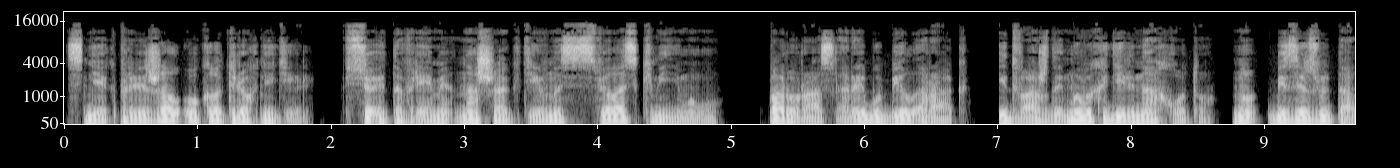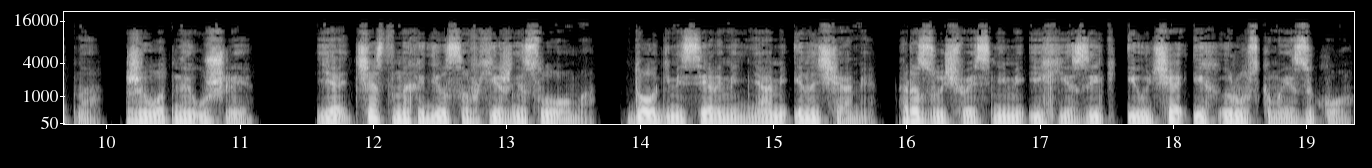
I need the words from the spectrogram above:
Снег пролежал около трех недель. Все это время наша активность свелась к минимуму. Пару раз рыбу бил рак, и дважды мы выходили на охоту, но безрезультатно. Животные ушли. Я часто находился в хижине Слуома, долгими серыми днями и ночами, разучивая с ними их язык и уча их русскому языку.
